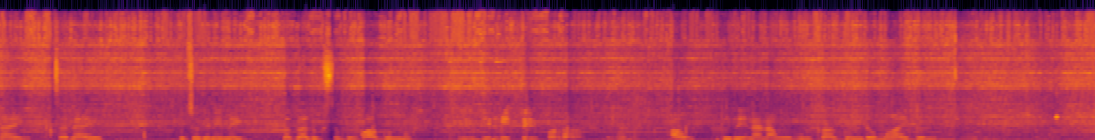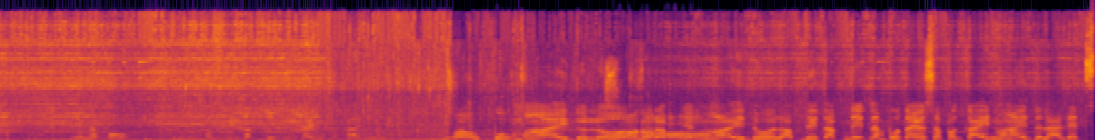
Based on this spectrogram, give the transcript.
Nay, sanay. Kung sa ganin, Tagalog sa bungkagon na. Eh, dili, tayo para. Aw, dili na lang bungkagon daw mga idol. Yan na po. Update-update na tayo sa kanin. Wow po mga idol oh. Sana Sarap all. niyan mga idol. Update update lang po tayo sa pagkain mga idol. ah. Let's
